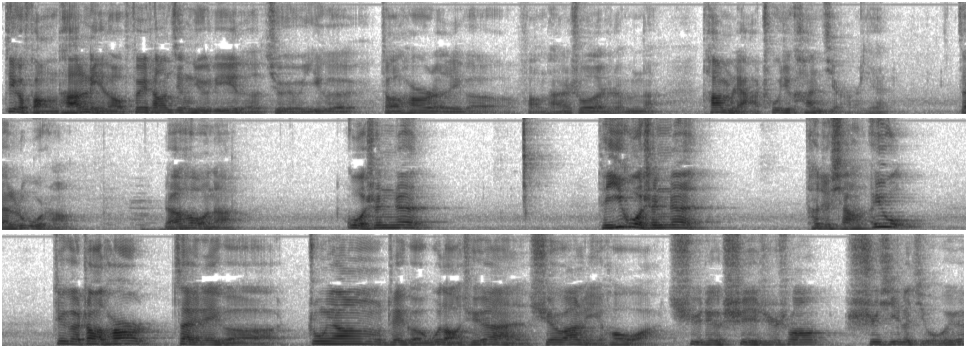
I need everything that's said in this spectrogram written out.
这个访谈里头非常近距离里头就有一个赵涛的这个访谈，说的是什么呢？他们俩出去看景儿去，在路上，然后呢，过深圳，他一过深圳，他就想，哎呦，这个赵涛在这个中央这个舞蹈学院学完了以后啊，去这个世界之窗实习了九个月，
